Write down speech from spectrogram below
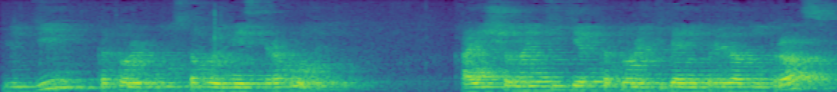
людей, которые будут с тобой вместе работать, а еще найти тех, которые тебя не предадут раз,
